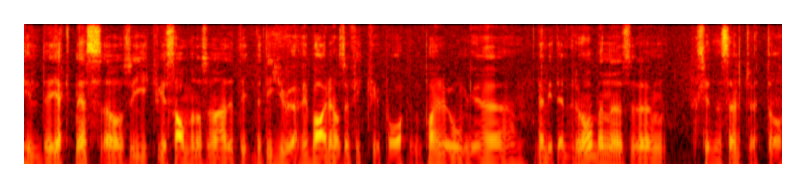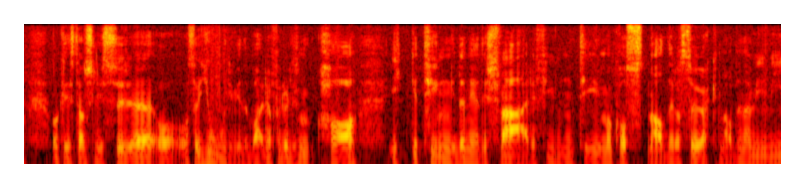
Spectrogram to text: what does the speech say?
Hilde Jektnes. Og så gikk vi sammen og sa nei, dette, dette, gjør vi bare. Og så fikk vi på et par unge De er litt eldre nå, men eh, Synne Søltvedt og, og Christian Schlysser. Eh, og, og, så gjorde vi det bare for å liksom ha ikke tyngde ned i svære filmteam og kostnader og søknader. Nei, vi, vi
